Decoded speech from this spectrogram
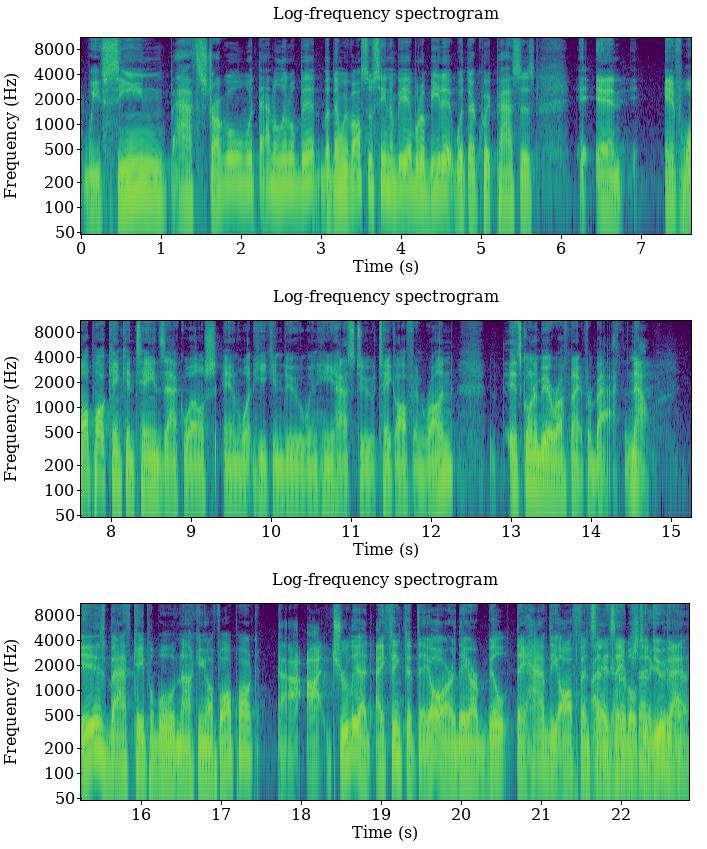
we've seen Bath struggle with that a little bit, but then we've also seen them be able to beat it with their quick passes. And if Wapak can contain Zach Welsh and what he can do when he has to take off and run, it's going to be a rough night for Bath. Now, is Bath capable of knocking off Wapak? I, I, truly, I, I, think that they are. They are built. They have the offense that is able to do that. Yeah.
